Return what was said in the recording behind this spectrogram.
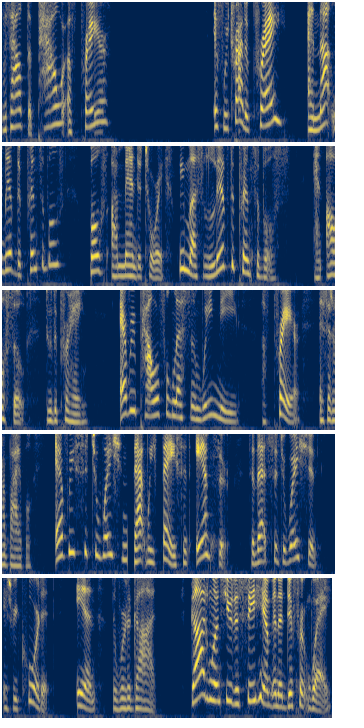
without the power of prayer, if we try to pray and not live the principles, both are mandatory. We must live the principles and also do the praying. Every powerful lesson we need of prayer is in our Bible. Every situation that we face, an answer to that situation is recorded in the Word of God. God wants you to see Him in a different way.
